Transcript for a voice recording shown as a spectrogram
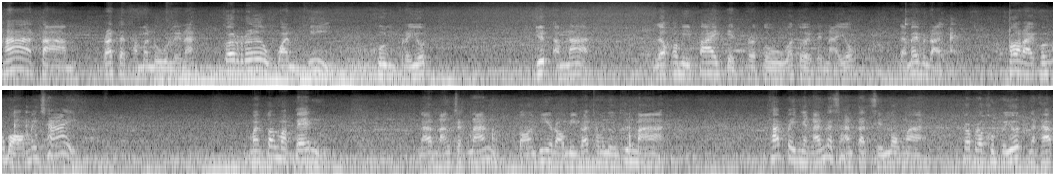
ถ้าตามรัฐธรรมนูญเลยนะ ก็เริ่มวันที่คุณประยุทธ์ยึดอำนาจ แล้วก็มีป้ายติดประตูว่าตัวเองเป็นนายก แต่ไม่เป็นไรเพราะหลายคนก็บอกไม่ใช่ มันต้องมาเป็น นะหลังจากนั้นตอนที่เรามีรัฐธรรมนูญขึ้นมา ถ้าเป็นอย่างนั้นแล้วศาลตัดสินลงมา ก็ประคุณประยุทธ์นะครับ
